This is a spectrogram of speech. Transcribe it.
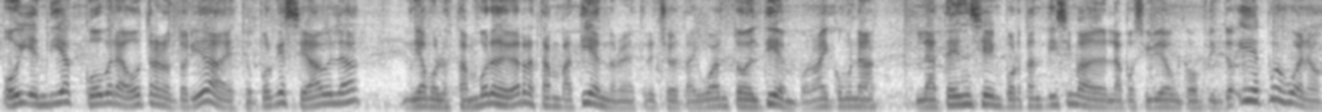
hoy en día cobra otra notoriedad esto, porque se habla digamos, los tambores de guerra están batiendo en el estrecho de Taiwán todo el tiempo, ¿no? Hay como una latencia importantísima de la posibilidad de un conflicto. Y después, bueno,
